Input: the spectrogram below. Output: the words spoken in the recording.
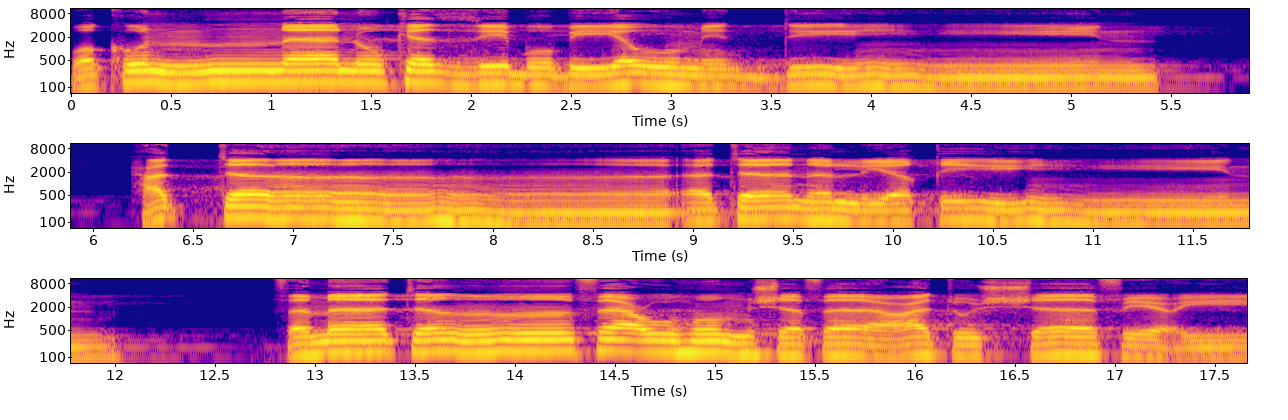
وكنا نكذب بيوم الدين حتى أتانا اليقين فما تنفعهم شفاعه الشافعين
